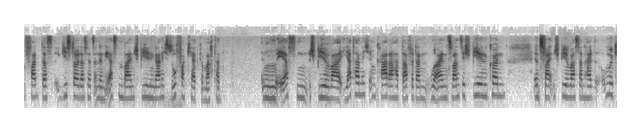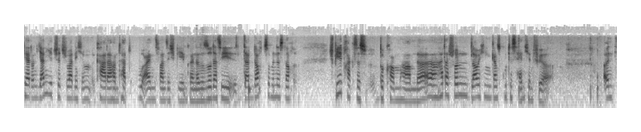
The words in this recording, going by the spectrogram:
fand, dass Gistol das jetzt in den ersten beiden Spielen gar nicht so verkehrt gemacht hat. Im ersten Spiel war Jatta nicht im Kader, hat dafür dann U21 spielen können. Im zweiten Spiel war es dann halt umgekehrt und Janjicic war nicht im Kader und hat U21 spielen können. Also so, dass sie dann doch zumindest noch Spielpraxis bekommen haben. Da hat er schon, glaube ich, ein ganz gutes Händchen für. Und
